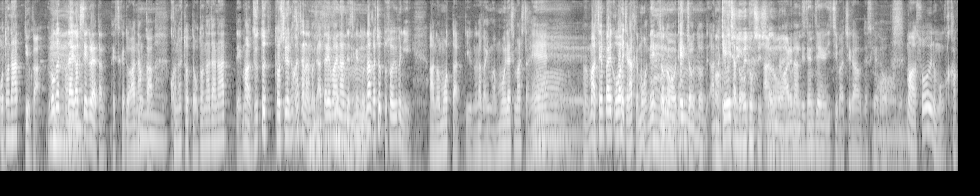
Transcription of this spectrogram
大人っていうか僕は大学生ぐらいだったんですけど、あなんかうん。この人って大人だなってまあずっと年上の方なので当たり前なんですけど、なんかちょっとそういうふうにあの思ったっていうのをなんか今思い出しましたね。まあ先輩後輩じゃなくてもうね、うん。その店長と、あまあの経営者と、年上年下あぐらいのあれなんで全然市場違うんですけどまあそういうのもか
